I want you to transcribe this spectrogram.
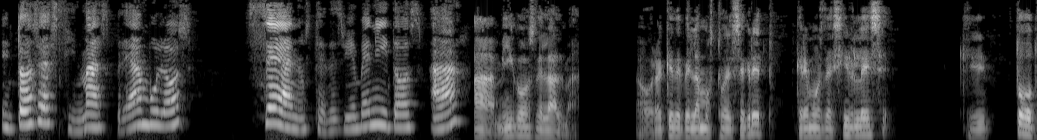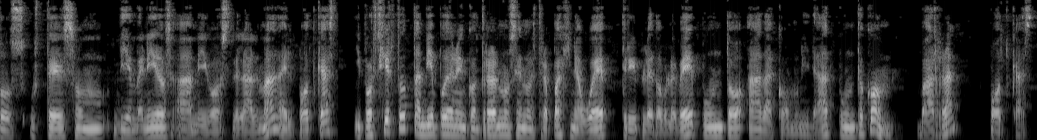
Entonces, sin más preámbulos, sean ustedes bienvenidos a... a Amigos del Alma. Ahora que develamos todo el secreto, queremos decirles que todos ustedes son bienvenidos a Amigos del Alma, el podcast. Y por cierto, también pueden encontrarnos en nuestra página web www.adacomunidad.com barra podcast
